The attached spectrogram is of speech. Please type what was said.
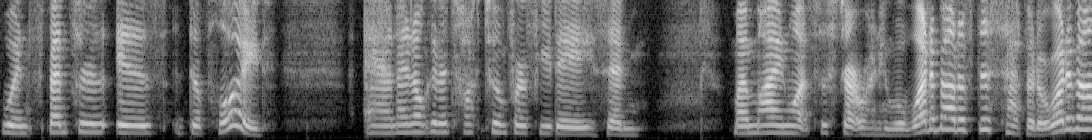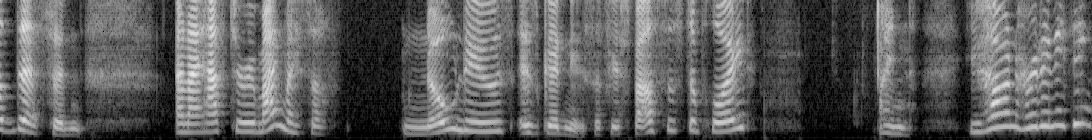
when Spencer is deployed and I don't get to talk to him for a few days and my mind wants to start running well what about if this happened or what about this and and I have to remind myself no news is good news if your spouse is deployed and you haven't heard anything?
